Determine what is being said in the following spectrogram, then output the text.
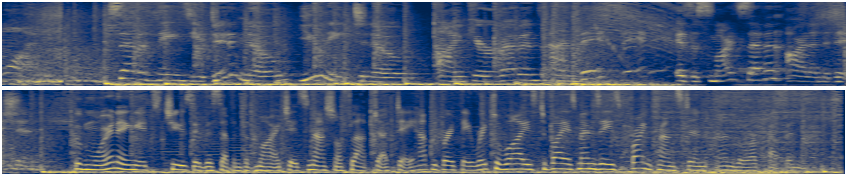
one. Seven things you didn't know you need to know. I'm Ciara Revins, and this is the Smart 7 Ireland edition. Good morning. It's Tuesday, the 7th of March. It's National Flapjack Day. Happy birthday, Rachel Weisz, Tobias Menzies, Bryan Cranston, and Laura Prepon.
